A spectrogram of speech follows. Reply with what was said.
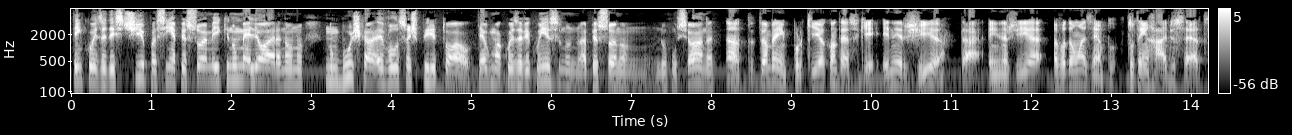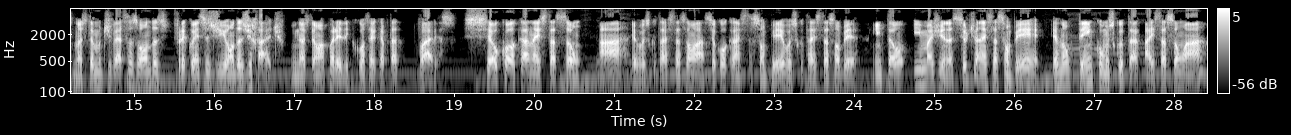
tem coisa desse tipo, assim, a pessoa meio que não melhora, não, não, não busca evolução espiritual. Tem alguma coisa a ver com isso? Não, a pessoa não, não funciona? Não, também, porque acontece que energia, tá? Energia, eu vou dar um exemplo. Tu tem rádio, certo? Nós temos diversas ondas, frequências de ondas de rádio. E nós temos um aparelho que consegue captar várias. Se eu colocar na estação A, eu vou escutar a estação A. Se eu colocar na estação B, eu vou escutar a estação B. Então, imagina, se eu estiver na estação B, eu não tenho como escutar a estação A,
